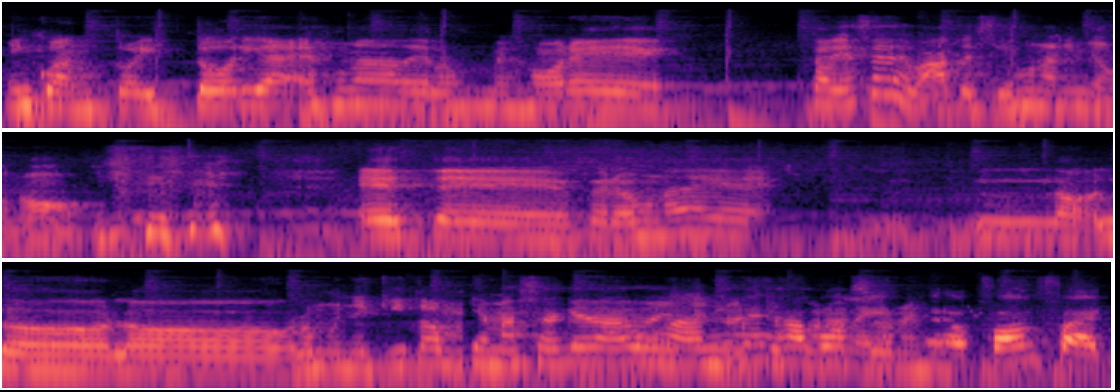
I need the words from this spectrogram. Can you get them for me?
en cuanto a historia, es una de los mejores. Todavía se debate si es un anime o no. este, pero es una de lo- lo- lo- los muñequitos que más se ha quedado un en, en anime nuestros japonés, corazones. pero fun fact,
